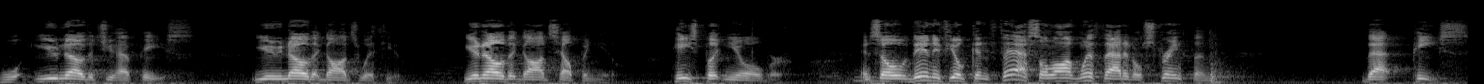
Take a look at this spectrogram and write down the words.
You know that you have peace. You know that God's with you. You know that God's helping you. He's putting you over. And so then if you'll confess along with that, it'll strengthen that peace.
